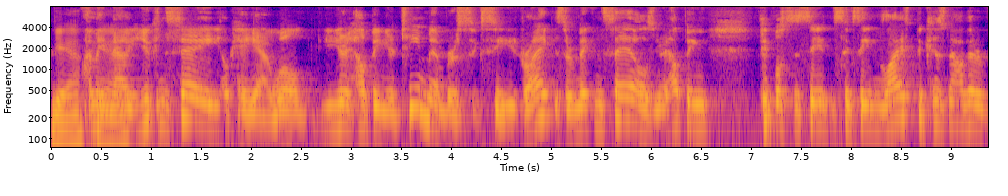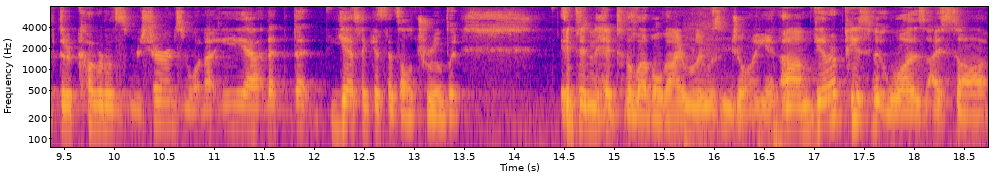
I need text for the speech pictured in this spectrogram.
Yeah. I mean, yeah. now you can say, okay, yeah, well, you're helping your team members succeed, right? Because they're making sales, and you're helping people succeed succeed in life because now they're they're covered with some insurance and whatnot. Yeah, that that yes, I guess that's all true, but it didn't hit to the level that I really was enjoying it. Um, the other piece of it was I saw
